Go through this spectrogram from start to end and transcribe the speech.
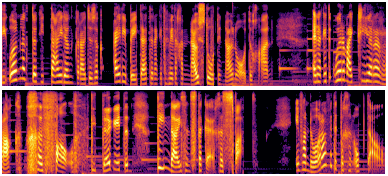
die oomblik toe ek die tyding kry, toe ek uit die bed uit en ek het geweet ek gaan nou stort en nou na haar toe gaan. En ek het oor my klere rak geval. Die ding het in 10000 stukke gespat. En van daar af het ek begin optel.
